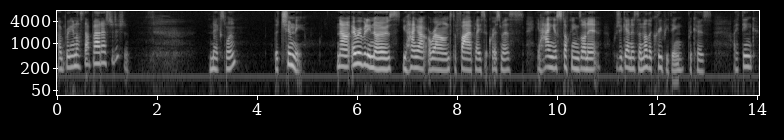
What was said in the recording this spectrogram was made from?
and bringing us that badass tradition. Next one the chimney. Now, everybody knows you hang out around the fireplace at Christmas, you hang your stockings on it, which again is another creepy thing because I think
